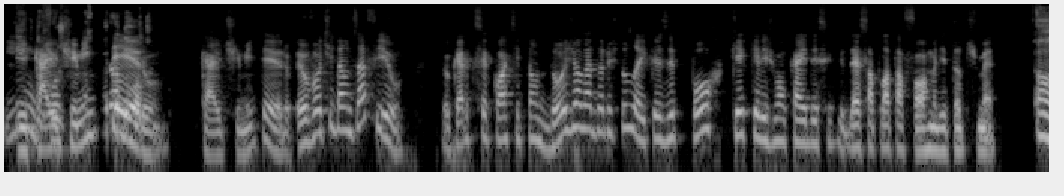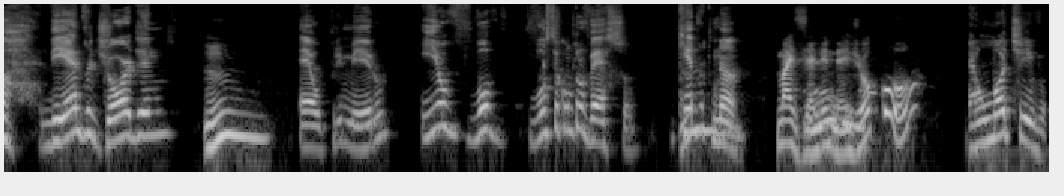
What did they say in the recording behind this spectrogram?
Lindo, e cai o time inteiro. Cai o time inteiro. Eu vou te dar um desafio. Eu quero que você corte então dois jogadores do Lakers e por que que eles vão cair desse, dessa plataforma de tantos metros. Oh, Andrew Jordan hum. é o primeiro e eu vou, vou ser controverso. Kendrick hum. Nunn. Mas ele nem hum. jogou. É um motivo.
